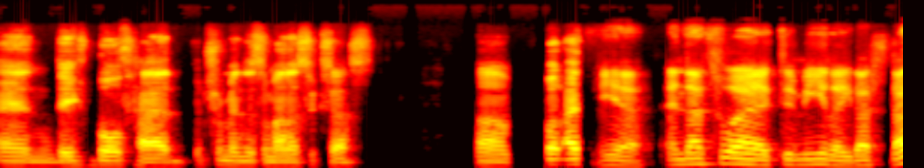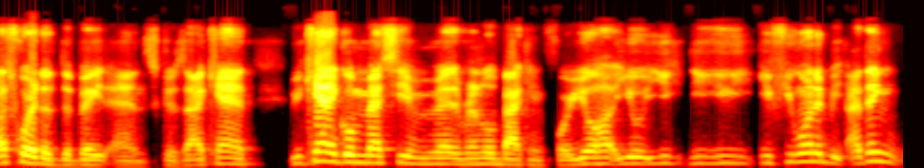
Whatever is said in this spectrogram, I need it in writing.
and they've both had a tremendous amount of success. Um, but I yeah, and that's why to me like that's that's where the debate ends because I can't we can't go Messi and Ronaldo back and forth. You'll you you, you if you want to be, I think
